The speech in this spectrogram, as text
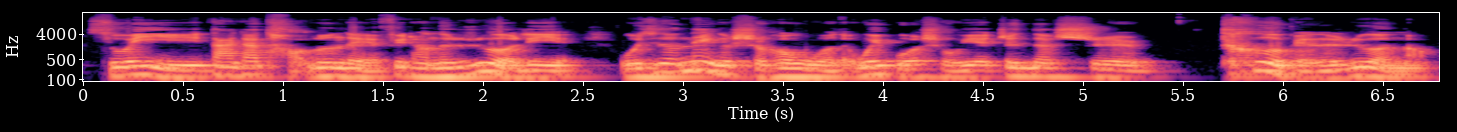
所以大家讨论的也非常的热烈。我记得那个时候我的微博首页真的是。特别的热闹，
